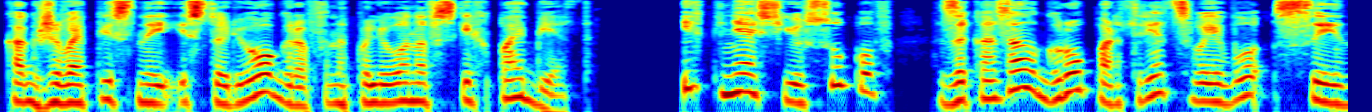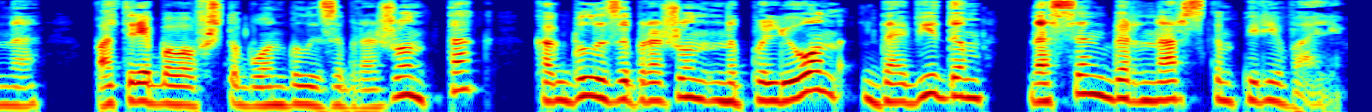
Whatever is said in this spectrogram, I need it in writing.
как живописный историограф наполеоновских побед, и князь Юсупов заказал Гро портрет своего сына, потребовав, чтобы он был изображен так, как был изображен Наполеон Давидом на Сен-Бернарском перевале.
